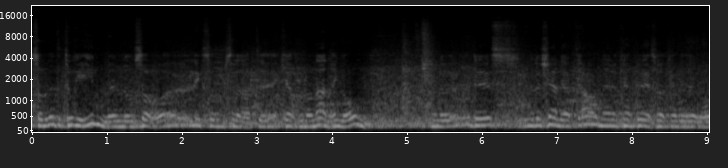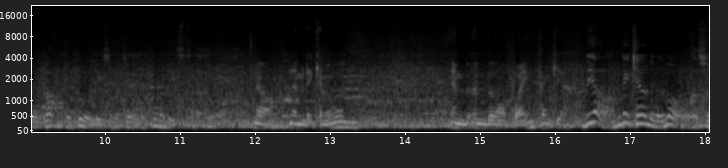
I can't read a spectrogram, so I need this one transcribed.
Som de inte tog in men de sa eh, liksom sådär att eh, kanske någon annan gång. Men det, det, men då kände jag att ja, men det kanske är så att jag behöver ha papper på liksom, att jag är journalist. Ja, nej men det kan väl vara en, en, bra poäng tänker jag. Ja, det kan det väl vara. Alltså,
